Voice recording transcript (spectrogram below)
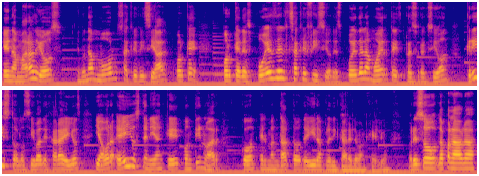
en amar a Dios en un amor sacrificial. ¿Por qué? Porque después del sacrificio, después de la muerte y resurrección, Cristo los iba a dejar a ellos y ahora ellos tenían que continuar con el mandato de ir a predicar el Evangelio. Por eso la palabra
